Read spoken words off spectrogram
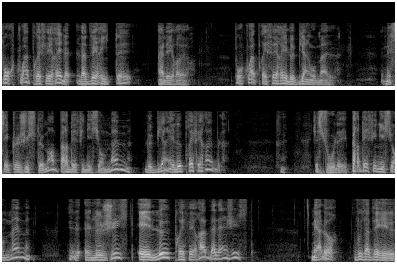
Pourquoi préférer la, vérité à l'erreur? Pourquoi préférer le bien au mal? Mais c'est que justement, par définition même, le bien est le préférable. Qu'est-ce que Par définition même, le juste est le préférable à l'injuste. Mais alors, vous avez euh,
